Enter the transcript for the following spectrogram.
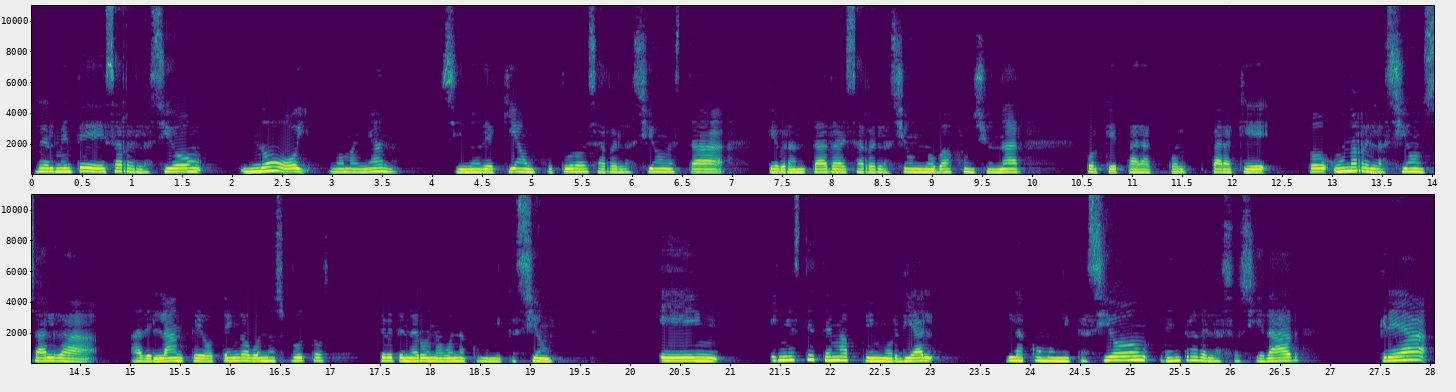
realmente esa relación, no hoy, no mañana, sino de aquí a un futuro, esa relación está quebrantada, esa relación no va a funcionar, porque para, para que una relación salga adelante o tenga buenos frutos, debe tener una buena comunicación. En, este tema primordial, la comunicación dentro de la sociedad crea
